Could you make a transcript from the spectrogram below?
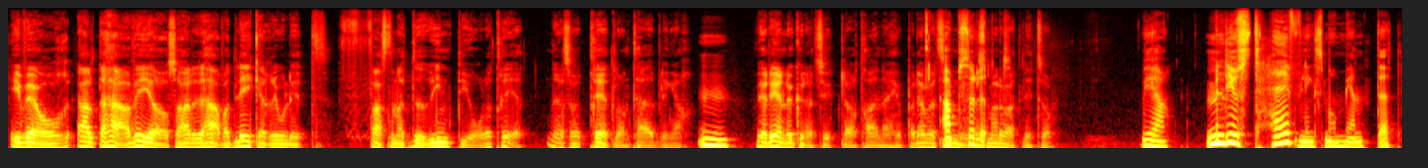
i vår, allt det här vi gör så hade det här varit lika roligt fastän att du inte gjorde tre, alltså triathlon-tävlingar. mm. Vi hade ändå kunnat cykla och träna ihop. Det har varit simningen som hade varit lite så. Ja. Men det är just tävlingsmomentet.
